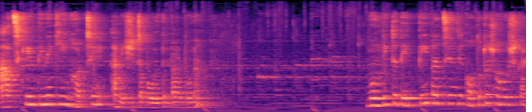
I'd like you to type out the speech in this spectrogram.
আজকের দিনে কি ঘটে আমি সেটা বলতে পারব না। মন্দিরটা দেখতেই পাচ্ছেন যে কতটা সংস্কার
